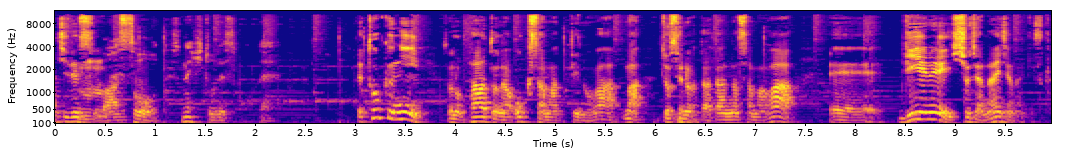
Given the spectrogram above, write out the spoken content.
じですよね。まあそうですね。人ですもんね。で特に、そのパートナー、奥様っていうのは、まあ、女性の方、旦那様は、えー DNA 一緒じゃないじゃないですか。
